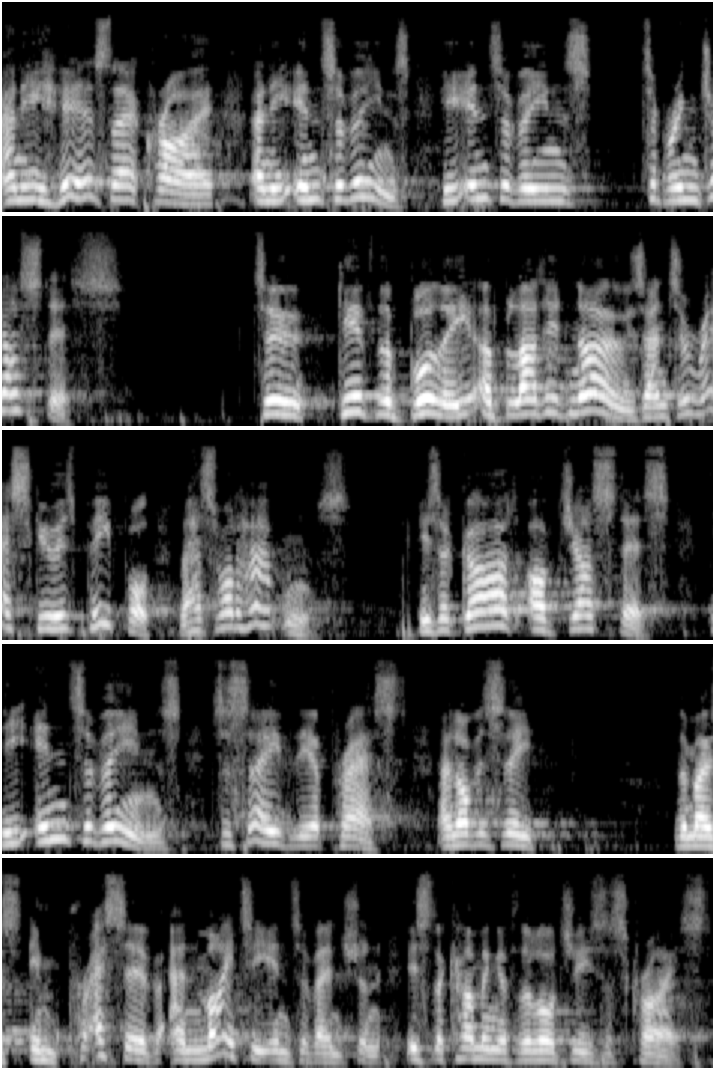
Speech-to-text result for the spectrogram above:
and he hears their cry and he intervenes. He intervenes to bring justice, to give the bully a blooded nose, and to rescue his people. That's what happens. He's a God of justice. He intervenes to save the oppressed. And obviously, the most impressive and mighty intervention is the coming of the Lord Jesus Christ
